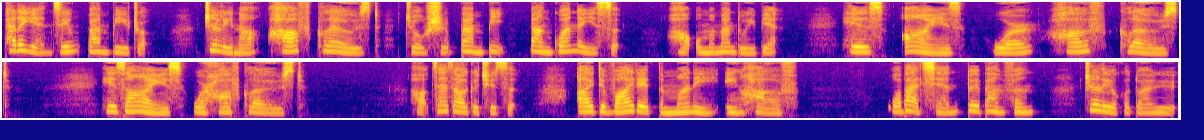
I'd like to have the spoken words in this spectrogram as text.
他的眼睛半闭着。这里呢，half closed 就是半闭、半关的意思。好，我们慢读一遍：His eyes were half closed。His eyes were half closed。好，再造一个句子：I divided the money in half。 我把钱对半分。这里有个短语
